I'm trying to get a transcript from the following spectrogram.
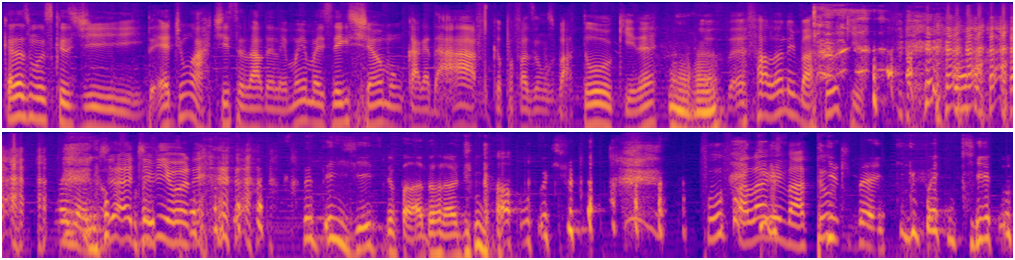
Aquelas músicas de. É de um artista lá da Alemanha, mas eles chamam um cara da África pra fazer uns batuque, né? Uhum. É, Falando em batuque. Velho, já adivinhou, né? Não tem jeito de eu falar do Ronaldinho Gaúcho. Por falar em batuque, velho. O que, que foi aquilo?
